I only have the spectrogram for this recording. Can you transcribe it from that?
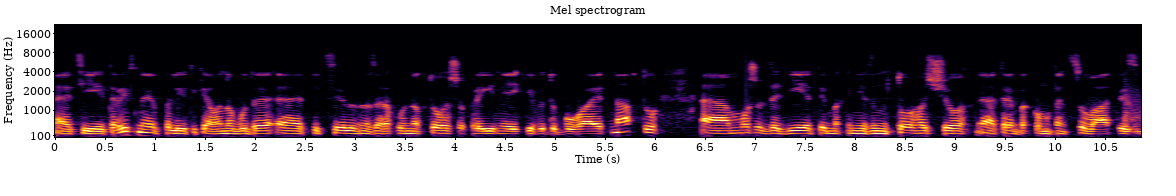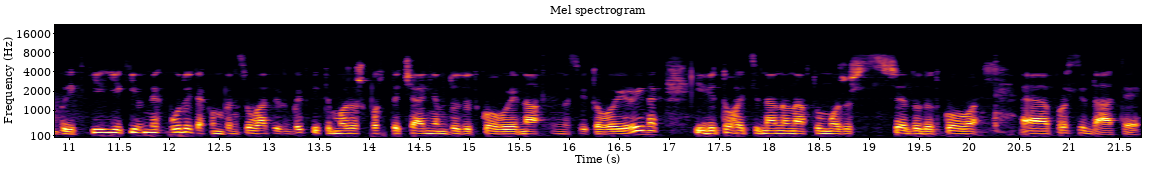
е, цієї тарифної політики, а воно буде е, підсилено за рахунок того, що країни, які видобувають нафту, е, можуть задіяти механізм того, що е, треба компенсувати збитки, які в них будуть. А компенсувати збитки ти можеш постачанням додаткової нафти на світовий ринок, і від того ціна на нафту може ще додатково е, просідати.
